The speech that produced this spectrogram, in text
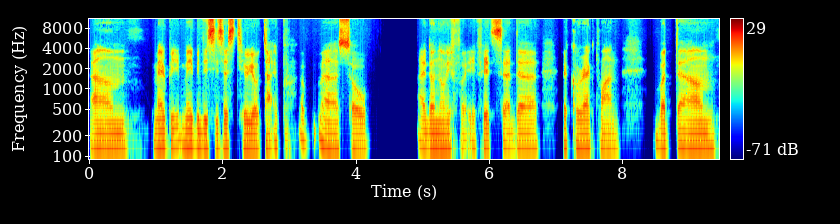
um, maybe maybe this is a stereotype. Uh, so I don't know if if it's uh, the the correct one, but um,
